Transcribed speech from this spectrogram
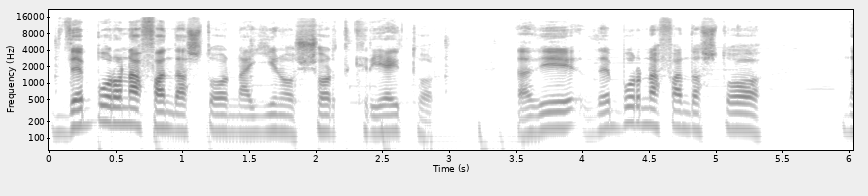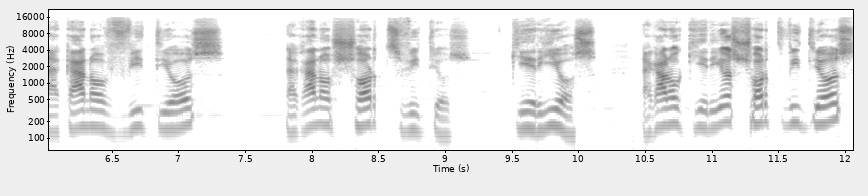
δεν μπορώ να φανταστώ να γίνω short creator. Δηλαδή δεν μπορώ να φανταστώ να κάνω βίντεος, να κάνω shorts βίντεος. κυρίως. Να κάνω κυρίως short videos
